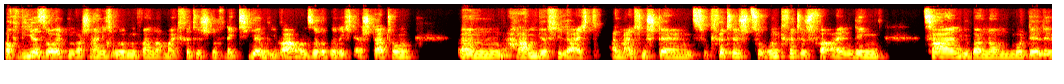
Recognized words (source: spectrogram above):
Auch wir sollten wahrscheinlich irgendwann noch mal kritisch reflektieren, wie war unsere Berichterstattung? Ähm, haben wir vielleicht an manchen Stellen zu kritisch, zu unkritisch vor allen Dingen Zahlen übernommen, Modelle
